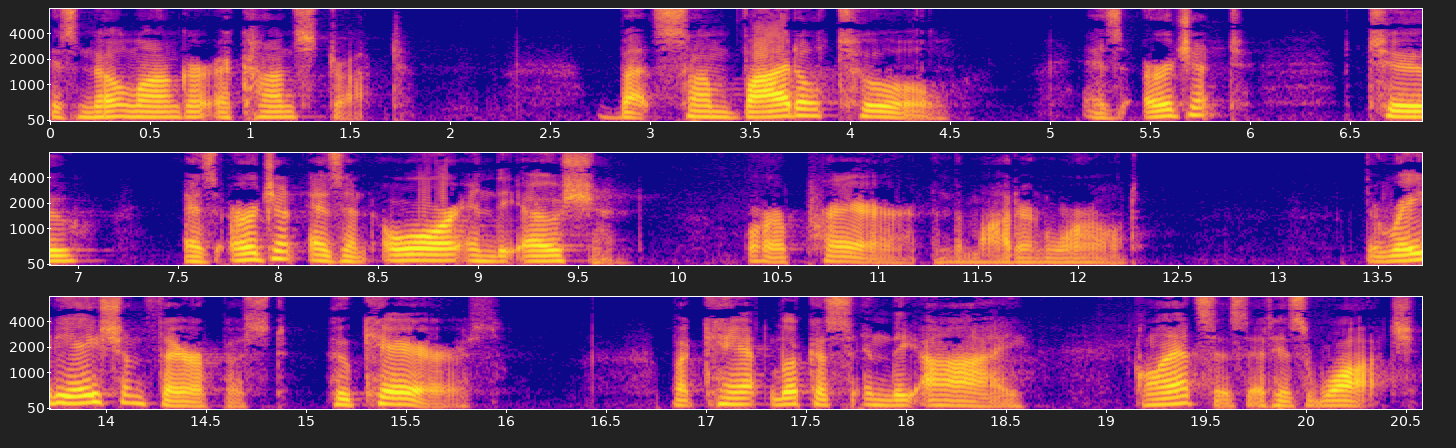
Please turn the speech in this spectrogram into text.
is no longer a construct, but some vital tool as urgent to as urgent as an oar in the ocean or a prayer in the modern world. The radiation therapist who cares but can't look us in the eye glances at his watch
